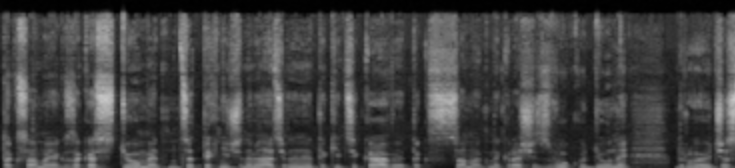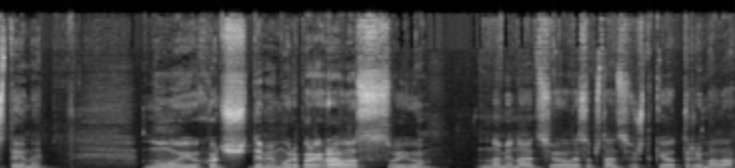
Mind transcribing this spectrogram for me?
так само, як за костюми. Ну, це технічні номінації, вони не такі цікаві, так само, як найкращий звук у Дюни другої частини. Ну, і хоч Демі Мур і переграла свою номінацію, але субстанція все ж таки отримала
